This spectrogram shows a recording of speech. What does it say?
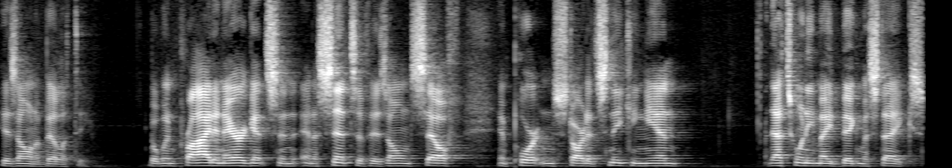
his own ability. But when pride and arrogance and, and a sense of his own self importance started sneaking in, that's when he made big mistakes.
